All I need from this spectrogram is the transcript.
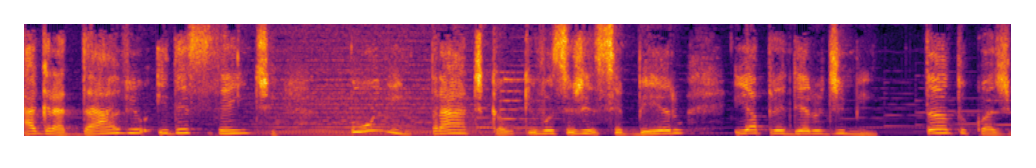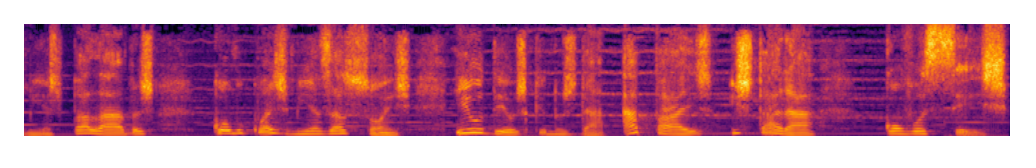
agradável e decente ponha em prática o que vocês receberam e aprenderam de mim, tanto com as minhas palavras como com as minhas ações. E o Deus que nos dá a paz estará com vocês.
